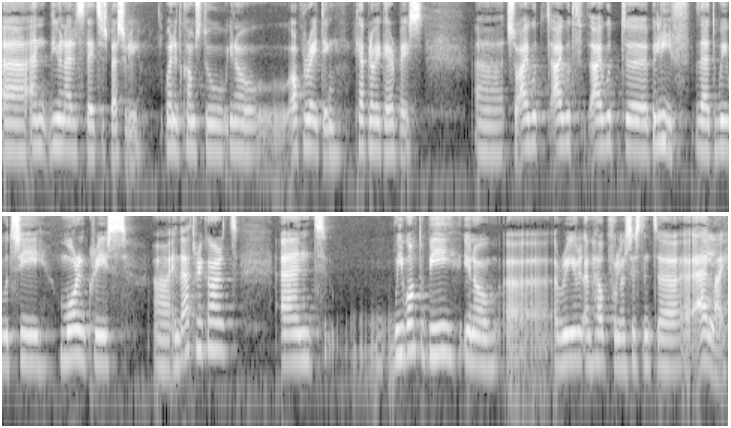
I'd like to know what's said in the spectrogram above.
uh, and the United States especially when it comes to you know operating Keflavik Air Base. Uh, so I would I would I would uh, believe that we would see more increase uh, in that regard, and we want to be you know uh, a real and helpful and assistant uh, ally.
